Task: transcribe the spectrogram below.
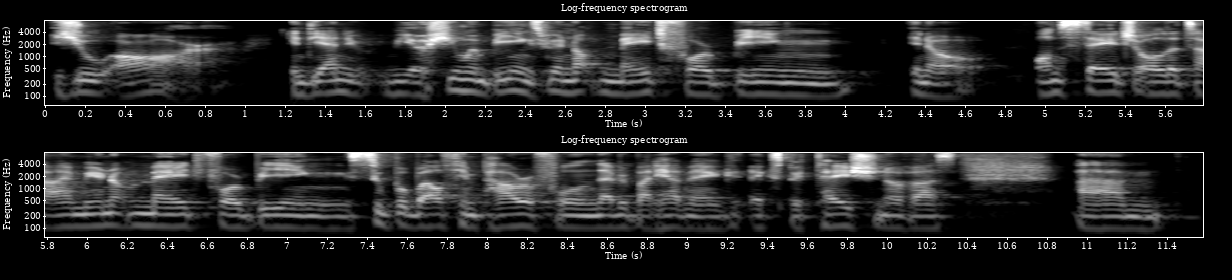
you are. In the end, we are human beings. We're not made for being, you know, on stage all the time. We're not made for being super wealthy and powerful and everybody having expectation of us um,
